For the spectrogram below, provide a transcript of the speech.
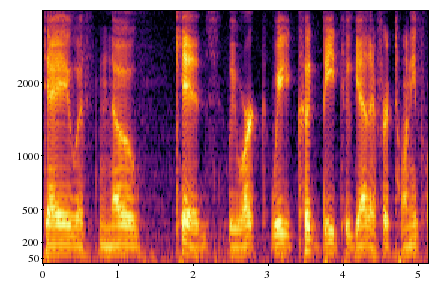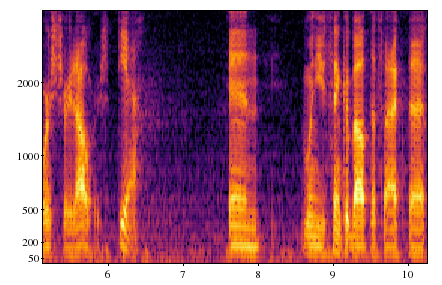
day with no kids, we work, we could be together for 24 straight hours. Yeah. And when you think about the fact that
